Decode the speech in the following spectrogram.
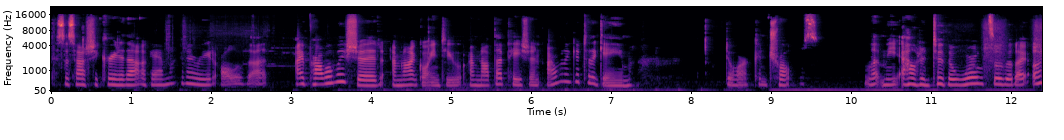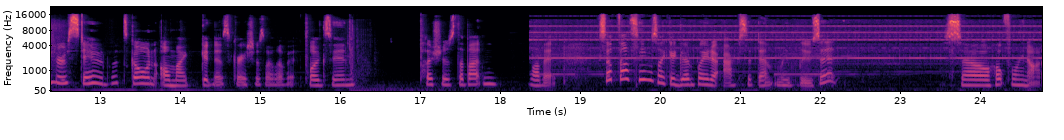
This is how she created that. Okay, I'm not going to read all of that. I probably should. I'm not going to. I'm not that patient. I want to get to the game. Door controls. Let me out into the world so that I understand what's going Oh my goodness gracious, I love it. Plugs in, pushes the button. Love it. Except that seems like a good way to accidentally lose it. So hopefully not.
